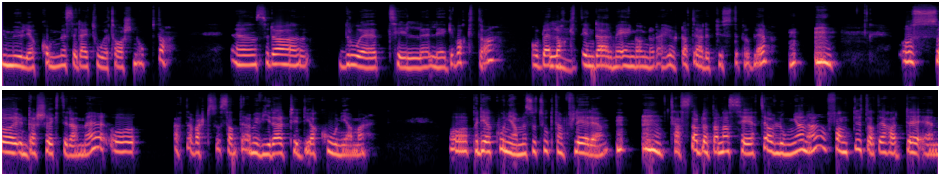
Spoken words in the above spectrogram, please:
umulig å komme seg de to etasjene opp. Da. Eh, så da dro jeg til legevakta og ble mm. lagt inn der med en gang når de hørte at jeg hadde et pusteproblem. Og så undersøkte de meg, og etter hvert så sendte de meg videre til Diakonhjemmet. Og på Diakonhjemmet så tok de flere tester, bl.a. CT av lungene, og fant ut at jeg hadde en,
